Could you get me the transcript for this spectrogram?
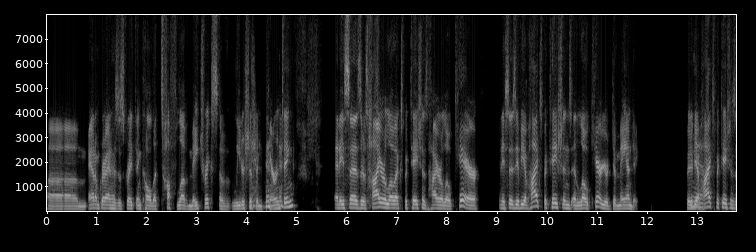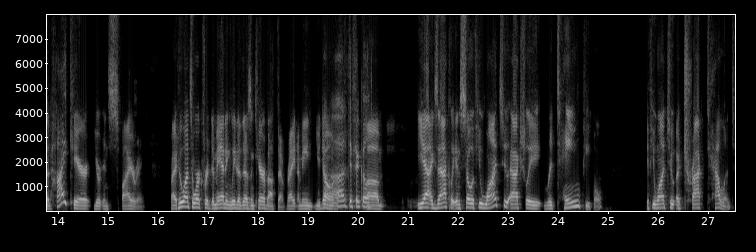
Um, Adam Grant has this great thing called a tough love matrix of leadership and parenting. And he says there's high or low expectations, high or low care. And he says if you have high expectations and low care, you're demanding. But if yeah. you have high expectations and high care, you're inspiring, right? Who wants to work for a demanding leader that doesn't care about them, right? I mean, you don't. Uh, difficult. Um, yeah, exactly. And so if you want to actually retain people, if you want to attract talent,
